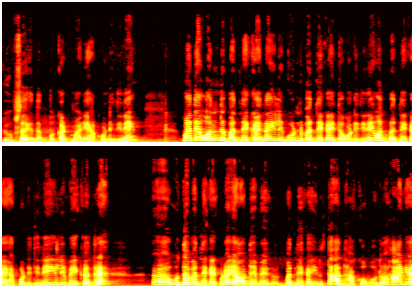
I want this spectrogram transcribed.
ಕ್ಯೂಬ್ಸಾಗಿ ದಪ್ಪಕ್ಕೆ ಕಟ್ ಮಾಡಿ ಹಾಕ್ಕೊಂಡಿದ್ದೀನಿ ಮತ್ತು ಒಂದು ಬದನೆಕಾಯಿನ ಇಲ್ಲಿ ಗುಂಡು ಬದನೆಕಾಯಿ ತೊಗೊಂಡಿದ್ದೀನಿ, ಒಂದು ಬದನೆಕಾಯಿ ಹಾಕ್ಕೊಂಡಿದ್ದೀನಿ ಇಲ್ಲಿ ಬೇಕಂದರೆ ಉದ್ದ ಬದನೆಕಾಯಿ ಕೂಡ ಯಾವುದೇ ಬೇ, ಬದನೆಕಾಯಿ ಇರುತ್ತೋ ಅದನ್ನ ಹಾಕ್ಕೋಬೋದು. ಹಾಗೆ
